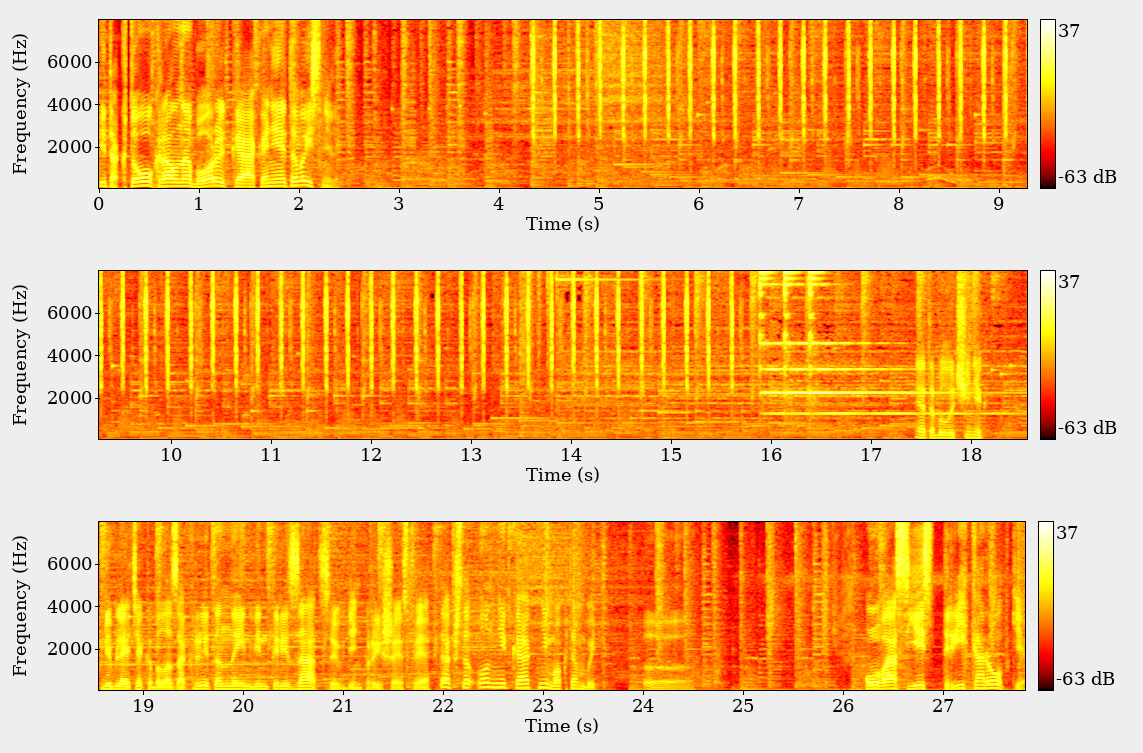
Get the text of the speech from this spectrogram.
Итак, кто украл набор и как они это выяснили? Это был ученик. Библиотека была закрыта на инвентаризацию в день происшествия, так что он никак не мог там быть. У вас есть три коробки.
